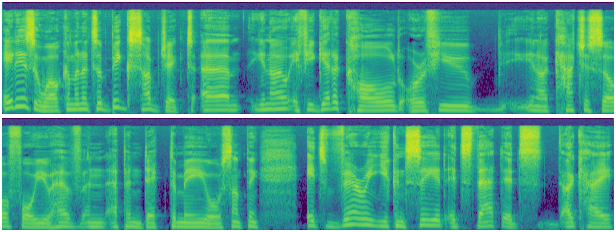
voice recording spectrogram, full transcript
It is a welcome, and it's a big subject. Um, you know, if you get a cold, or if you, you know, cut yourself, or you have an appendectomy or something, it's very. You can see it. It's that. It's okay.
